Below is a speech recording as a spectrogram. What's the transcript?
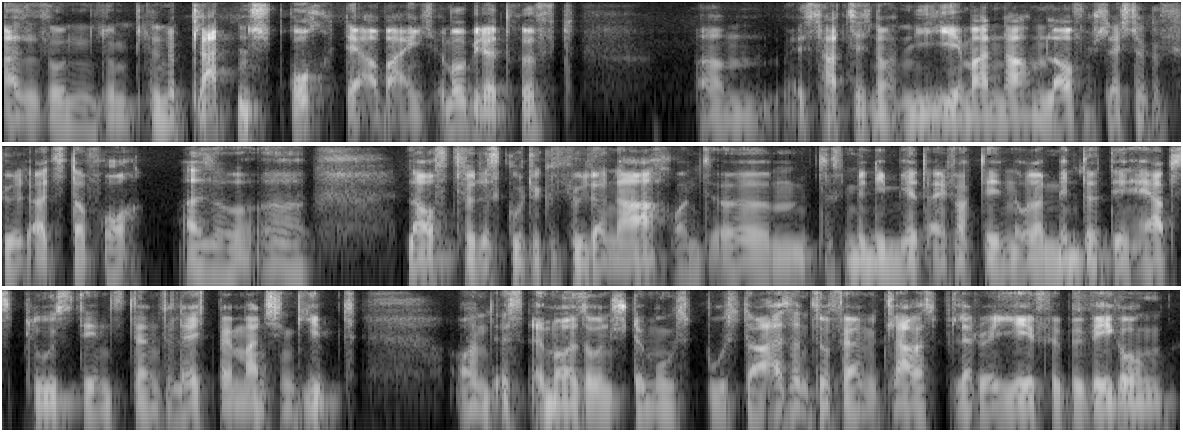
also so ein, so ein Plattenspruch, der aber eigentlich immer wieder trifft, ähm, es hat sich noch nie jemand nach dem Laufen schlechter gefühlt als davor. Also äh, lauft für das gute Gefühl danach und ähm, das minimiert einfach den oder mindert den Herbstblues, den es dann vielleicht bei manchen gibt und ist immer so ein Stimmungsbooster. Also insofern ein klares Plädoyer für Bewegung.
